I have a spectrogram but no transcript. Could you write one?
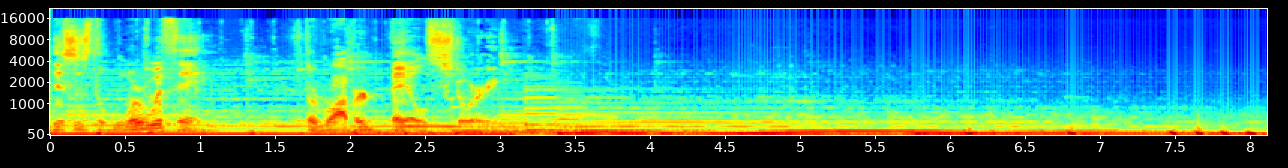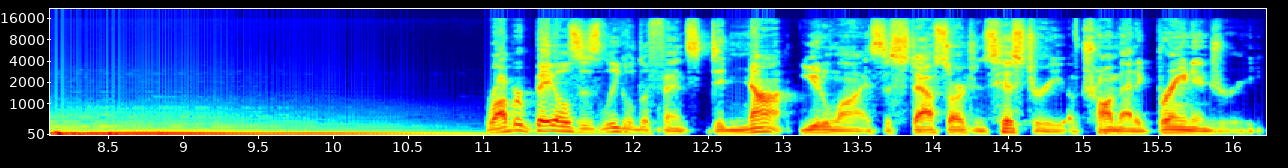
This is The War Within, the Robert Bales story. Robert Bales' legal defense did not utilize the staff sergeant's history of traumatic brain injury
